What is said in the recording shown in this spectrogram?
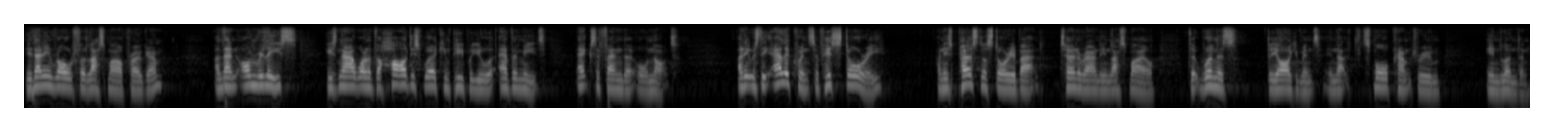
he then enrolled for the Last Mile program. And then on release, he's now one of the hardest working people you will ever meet, ex offender or not. And it was the eloquence of his story and his personal story about turnaround in Last Mile that won us the argument in that small, cramped room in London.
